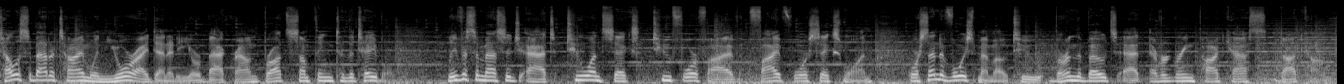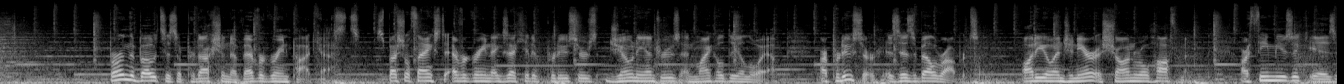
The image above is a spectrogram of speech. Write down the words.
Tell us about a time when your identity or background brought something to the table. Leave us a message at 216 245 5461 or send a voice memo to burntheboats at evergreenpodcasts.com. Burn the Boats is a production of Evergreen Podcasts. Special thanks to Evergreen executive producers Joan Andrews and Michael D'Aloia. Our producer is Isabel Robertson. Audio engineer is Sean Rule Hoffman. Our theme music is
